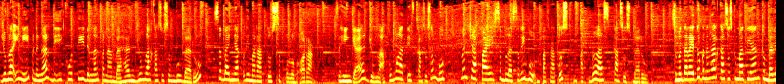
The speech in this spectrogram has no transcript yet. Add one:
Jumlah ini pendengar diikuti dengan penambahan jumlah kasus sembuh baru sebanyak 510 orang. Sehingga jumlah akumulatif kasus sembuh mencapai 11.414 kasus baru. Sementara itu pendengar kasus kematian kembali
